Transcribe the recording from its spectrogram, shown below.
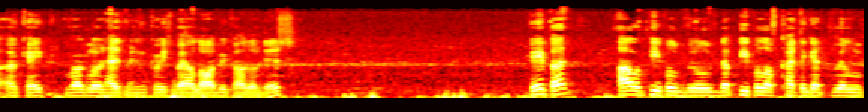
okay. Workload has been increased by a lot because of this. Okay, but our people will, the people of Kattegat will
